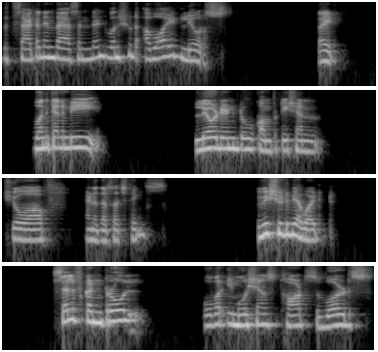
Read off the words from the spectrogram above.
with saturn in the ascendant one should avoid lures right one can be lured into competition, show off, and other such things. We should be avoided. Self control over emotions, thoughts, words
